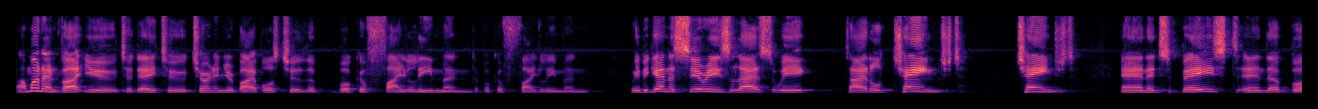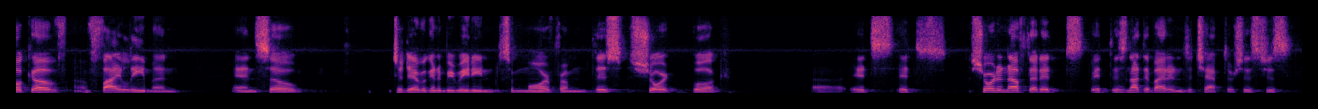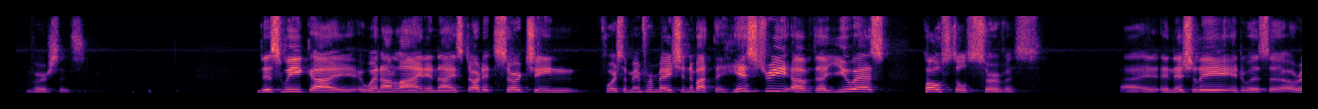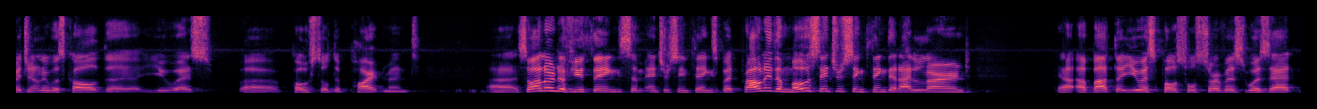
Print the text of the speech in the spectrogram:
I'm going to invite you today to turn in your Bibles to the book of Philemon, the book of Philemon. We began a series last week titled Changed, Changed, and it's based in the book of Philemon. And so today we're going to be reading some more from this short book. Uh, it's, it's short enough that it's, it is not divided into chapters, it's just verses. This week I went online and I started searching for some information about the history of the U.S. Postal Service. Uh, initially, it was uh, originally was called the U.S. Uh, Postal Department. Uh, so I learned a few things, some interesting things, but probably the most interesting thing that I learned uh, about the U.S. Postal Service was that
